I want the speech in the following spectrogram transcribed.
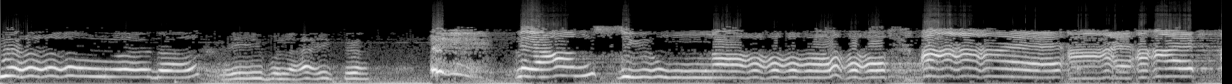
我那回不来的两兄啊？哎哎哎哎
